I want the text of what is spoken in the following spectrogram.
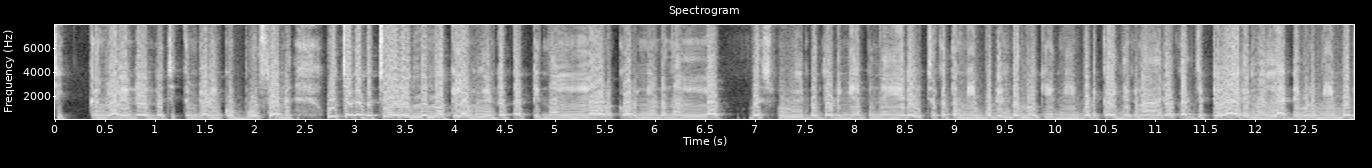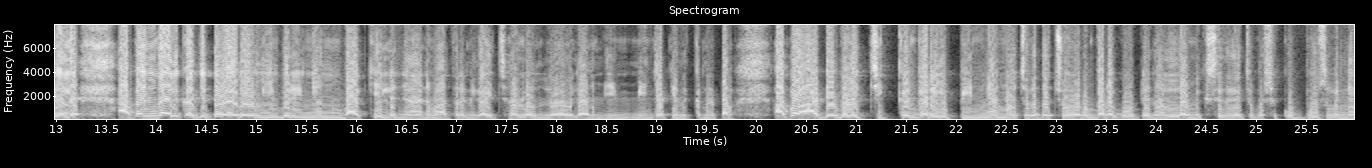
ചിക്കൻ കറി ഉണ്ടായിരുന്നു ചിക്കൻ കറിയും കുബൂസാണ് ഉച്ചക്കത്തെ ചോറ് ഒന്നും നോക്കില്ല വീണ്ടും തട്ടി. നല്ല ഉറക്കം ഉറങ്ങിയോണ്ട് നല്ല വിശപ്പ് വീണ്ടും തുടങ്ങി. അപ്പൊ നേരെ ഉച്ചക്കത്തെ മീൻപൊടി ഉണ്ടോ നോക്കി. മീൻപൊടി കഴിഞ്ഞിരിക്കണം ആരോ കജിട്ട് വാരി. നല്ല അടിപൊളി മീൻപൊടി അല്ലേ? അപ്പൊ എന്തായാലും കജിട്ട് വാരി മീൻപൊടി ഇനിയൊന്നും ബാക്കിയില്ല. ഞാൻ മാത്രമേ ഇനി കഴിച്ചുള്ളൂ എന്നുള്ള ലെവലാണ് മീൻ മീൻ ചട്ടി നിൽക്കുന്നത് കേട്ടോ അപ്പൊ അടിപൊളി ചിക്കൻ കറി പിന്നെ നമ്മൾ ഉച്ചക്കത്തെ ചോറും പറ കൂട്ടി നല്ല മിക്സ് ചെയ്ത് കഴിച്ചു. പക്ഷെ കുബൂസ് പിന്നെ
